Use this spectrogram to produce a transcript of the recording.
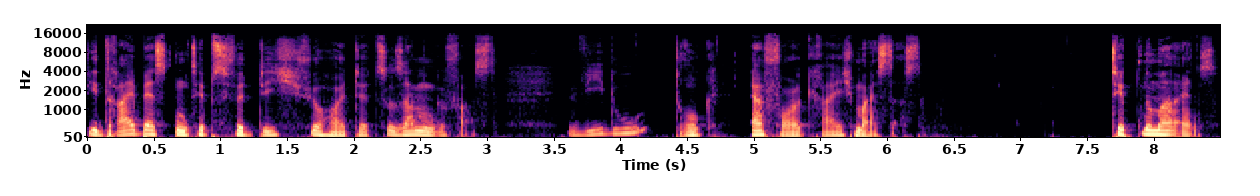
die drei besten Tipps für dich für heute zusammengefasst, wie du Druck erfolgreich meisterst. Tipp Nummer eins:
